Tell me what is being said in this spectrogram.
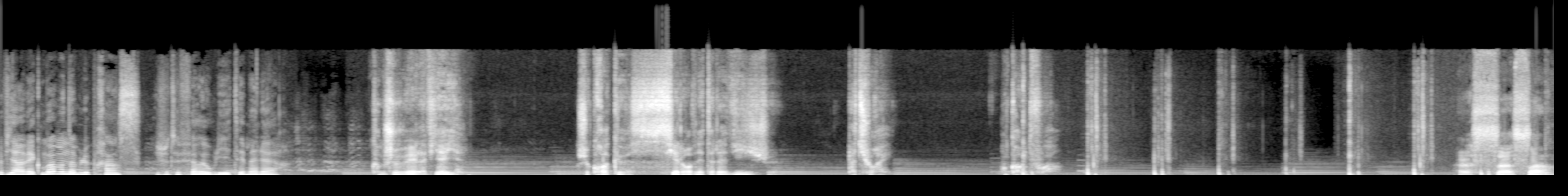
Viens avec moi, mon noble prince, je te ferai oublier tes malheurs. Comme je vais, la vieille. Je crois que si elle revenait à la vie, je la tuerais. Encore une fois. Assassin,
